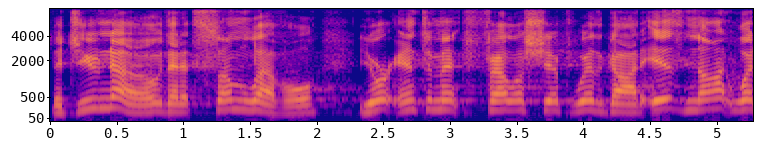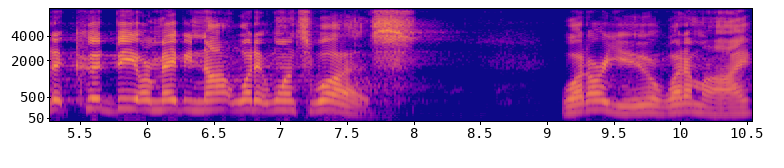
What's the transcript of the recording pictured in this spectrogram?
That you know that at some level, your intimate fellowship with God is not what it could be, or maybe not what it once was. What are you, or what am I,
